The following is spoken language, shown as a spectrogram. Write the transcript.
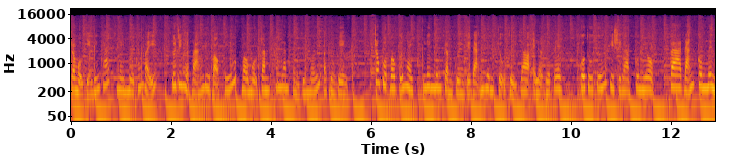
Trong một diễn biến khác, ngày 10 tháng 7, cử tri Nhật Bản đi bỏ phiếu bầu 125 thành viên mới ở Thượng viện. Trong cuộc bầu cử này, Liên minh cầm quyền giữa đảng Dân Chủ Tự do LDP của Thủ tướng Kishida Fumio và đảng Công minh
